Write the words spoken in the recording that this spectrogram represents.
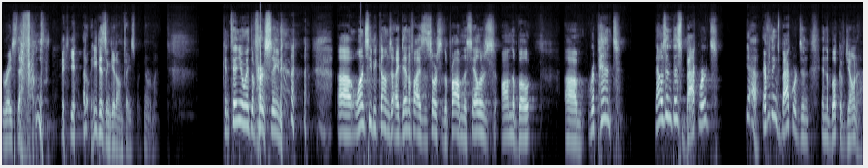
Erase that from the video. he doesn't get on Facebook. Never mind. Continuing with the first scene. uh, once he becomes identifies the source of the problem, the sailors on the boat um, repent. Now, isn't this backwards? Yeah, everything's backwards in, in the book of Jonah.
